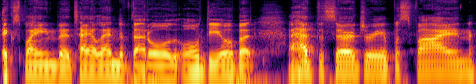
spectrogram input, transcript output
explain the tail end of that or- ordeal, but I had the surgery. It was fine.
